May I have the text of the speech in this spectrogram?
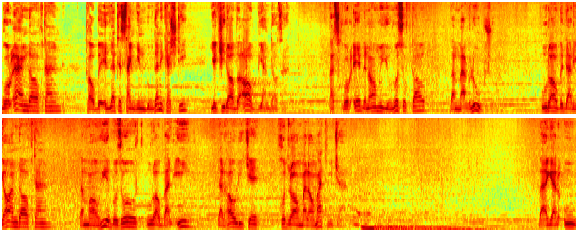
قرعه انداختند تا به علت سنگین بودن کشتی یکی را به آب بیندازند. پس قرعه به نام یونس افتاد و مغلوب شد. او را به دریا انداختند و ماهی بزرگ او را بلعید در حالی که خود را ملامت می کرد و اگر او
